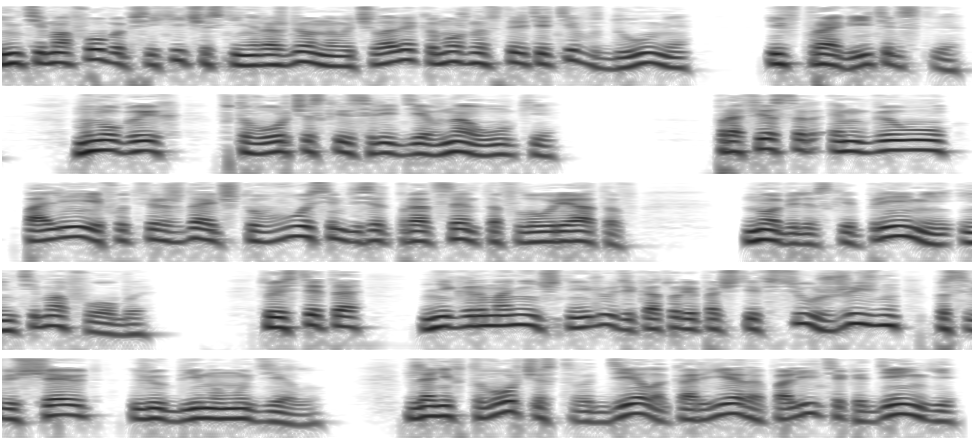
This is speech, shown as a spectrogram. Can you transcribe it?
Интимофобы психически нерожденного человека можно встретить и в Думе, и в правительстве. Много их в творческой среде, в науке. Профессор МГУ Полеев утверждает, что 80% лауреатов Нобелевской премии – интимофобы. То есть это негармоничные люди, которые почти всю жизнь посвящают любимому делу. Для них творчество, дело, карьера, политика, деньги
